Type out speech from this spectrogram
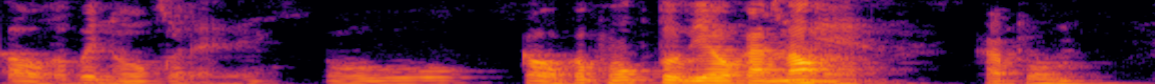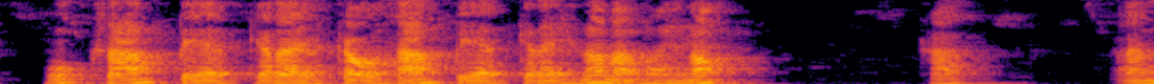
เก่าก็เป็นหกก็ได้เลยโอ้เก้ากับหกตัวเดียวกันเนาะแม่นครับ ผมหกสามแปดก็ได้เก้าสามแปดก็ได้เนาะหน่อยเนาะครับ อัน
